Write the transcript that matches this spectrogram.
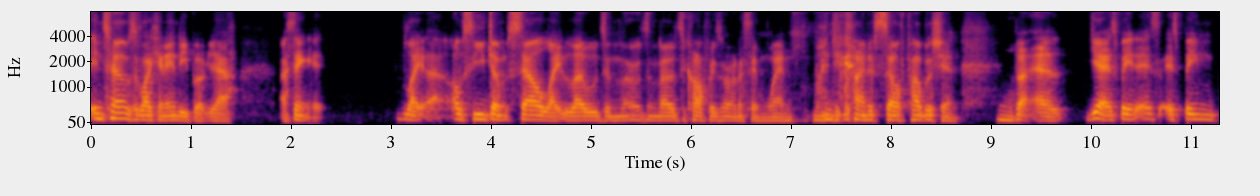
in terms of like an indie book, yeah, I think it, like uh, obviously you don't sell like loads and loads and loads of copies or anything when when you're kind of self-publishing, mm. but uh, yeah, it's been it's, it's been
